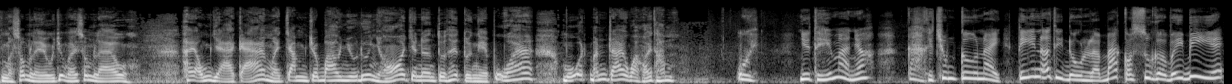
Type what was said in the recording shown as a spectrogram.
Mà sống lều chứ không phải sống lều Thấy ông già cả mà chăm cho bao nhiêu đứa nhỏ Cho nên tôi thấy tội nghiệp quá. Mua ít bánh trái qua hỏi thăm. Ui như thế mà nhá. Cả cái chung cư này Tí nữa thì đồn là bác có sugar baby ấy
